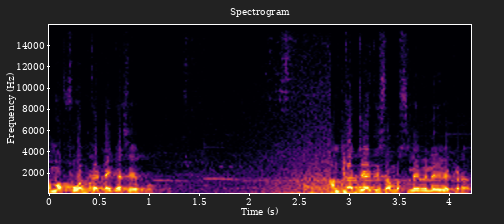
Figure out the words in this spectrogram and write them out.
అమ్మ ఫోన్ కట్టే కాసేపు. అంతర్జాతీయ సమస్యలు ఏమీ లేవు ఇక్కడ.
